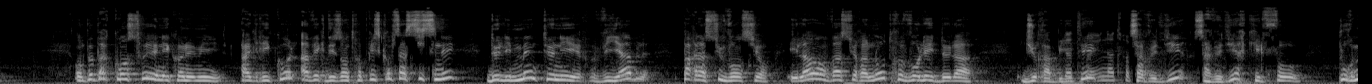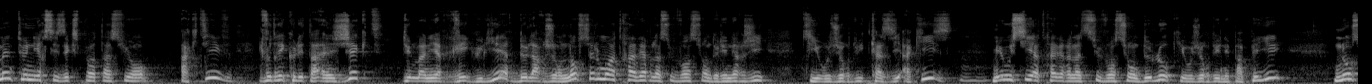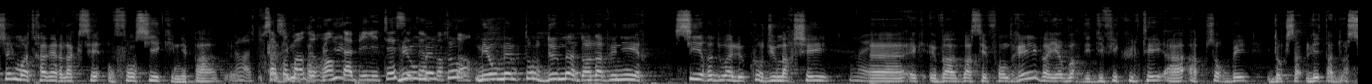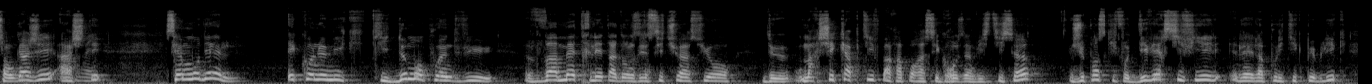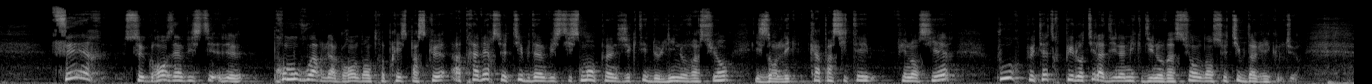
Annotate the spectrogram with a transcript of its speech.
On ne peut pas construire une économie agricole avec des entreprises comme ça, si ce n'est de les maintenir viables par la subvention. Et là, on va sur un autre volet de la durabilité. Ça veut dire, ça veut dire qu'il faut, pour maintenir ces exploitations actives, il faudrait que l'État injecte d'une manière régulière de l'argent, non seulement à travers la subvention de l'énergie qui est aujourd'hui quasi acquise, mhm. mais aussi à travers la subvention de l'eau qui aujourd'hui n'est pas payée, non seulement à travers l'accès au foncier qui n'est pas. Voilà, c'est pour ça qu'on parle de rentabilité, c'est important. mais en même temps, demain, dans l'avenir, si redoit le cours du marché euh, va, s'effondrer, il va y avoir des difficultés à absorber. Donc l'État doit s'engager à acheter. C'est un modèle économique qui, de mon point de vue, va mettre l'État dans une situation de marché captif par rapport à ces gros investisseurs Je pense qu'il faut diversifier la politique publique, faire ce grand euh, promouvoir la grande entreprise, parce qu'à travers ce type d'investissement, on peut injecter de l'innovation. Ils ont les capacités financières pour peut-être piloter la dynamique d'innovation dans ce type d'agriculture.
